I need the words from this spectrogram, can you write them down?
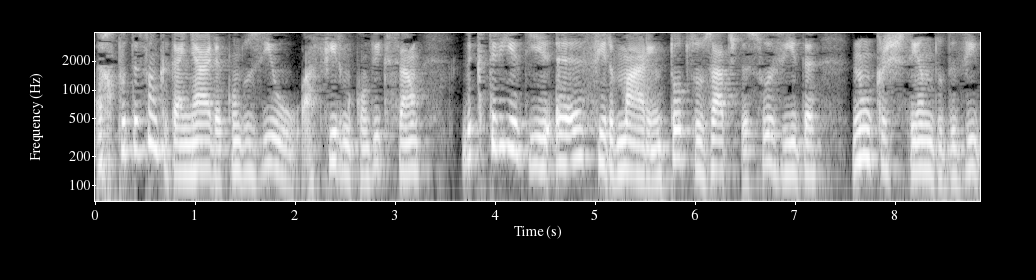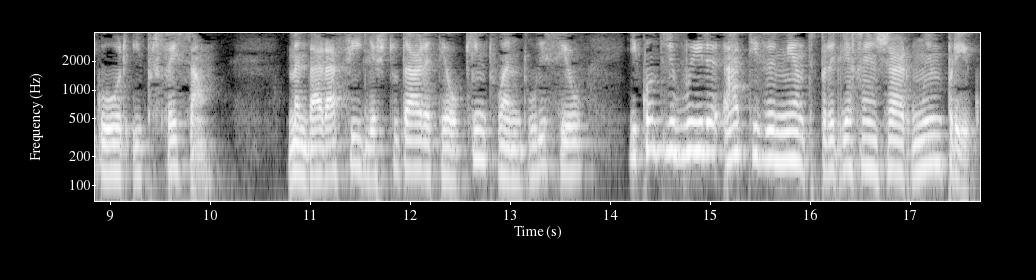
A reputação que ganhara conduziu-o à firme convicção de que teria de afirmar em todos os atos da sua vida num crescendo de vigor e perfeição. Mandara a filha estudar até ao quinto ano do liceu e contribuir ativamente para lhe arranjar um emprego.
